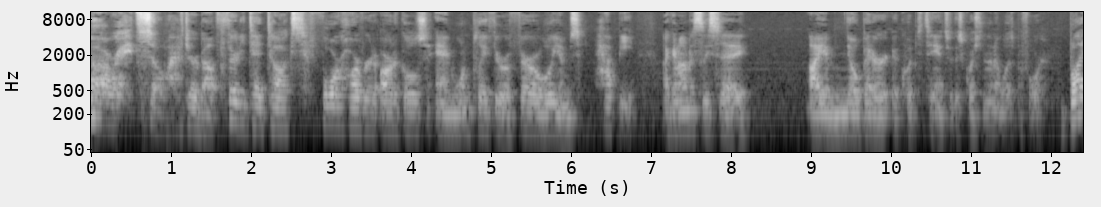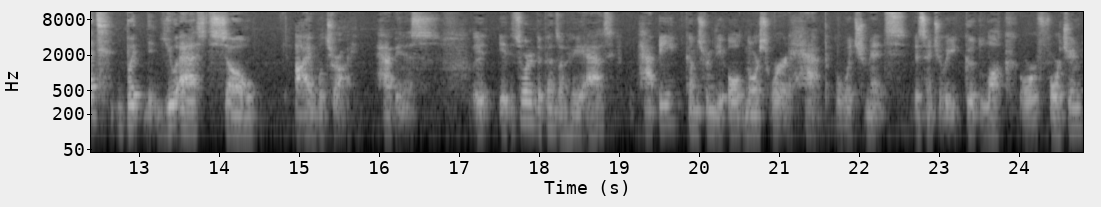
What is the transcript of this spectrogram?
Alright, so after about 30 TED Talks, 4 Harvard articles, and one playthrough of Pharrell Williams' Happy, I can honestly say I am no better equipped to answer this question than I was before. But, but you asked, so I will try. Happiness. It, it sort of depends on who you ask. Happy comes from the Old Norse word hap, which meant essentially good luck or fortune,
